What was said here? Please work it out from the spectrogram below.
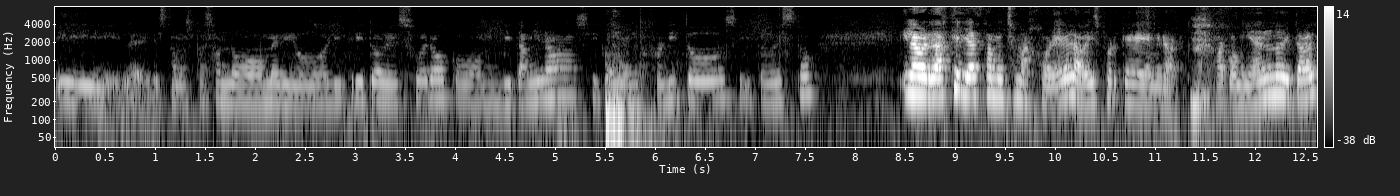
y le estamos pasando medio litrito de suero con vitaminas y con electrolitos y todo esto. Y la verdad es que ya está mucho mejor, ¿eh? La veis porque, mirad, está comiendo y tal.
